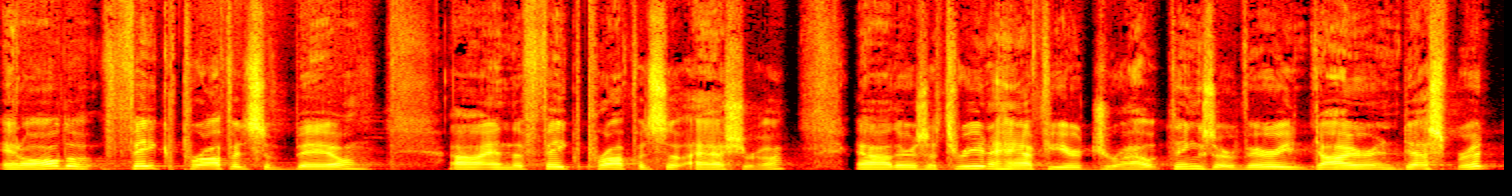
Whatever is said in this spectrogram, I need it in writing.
and all the fake prophets of Baal. Uh, and the fake prophets of Asherah. Uh, there's a three and a half year drought. Things are very dire and desperate.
